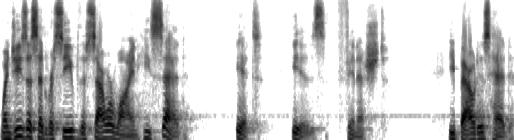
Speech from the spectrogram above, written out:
When Jesus had received the sour wine, he said, it is finished. He bowed his head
